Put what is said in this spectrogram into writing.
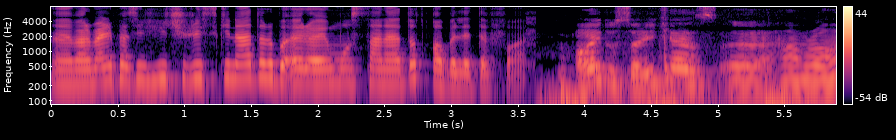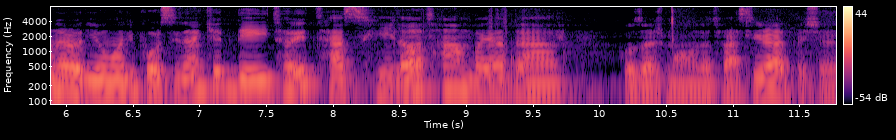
بنابراین پس این هیچ ریسکی نداره با ارائه مستندات قابل دفاع آقای دوستاری که از همراهان رادیو مالی پرسیدن که data ی تسهیلات هم باید در گزارش معاملات فصلی رد بشه.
